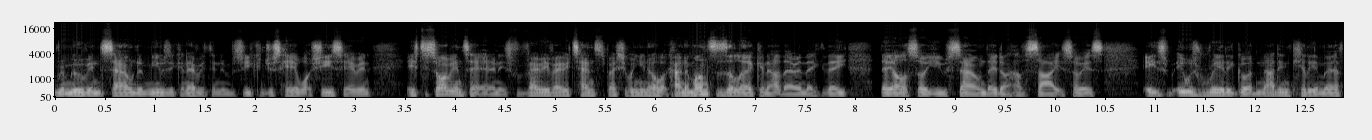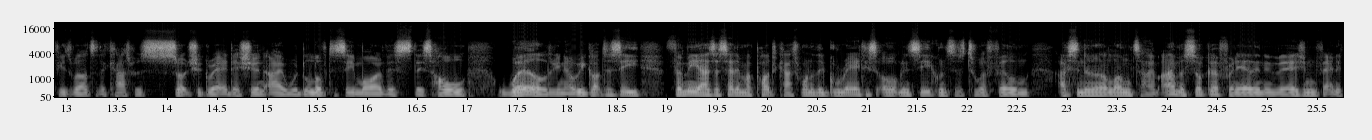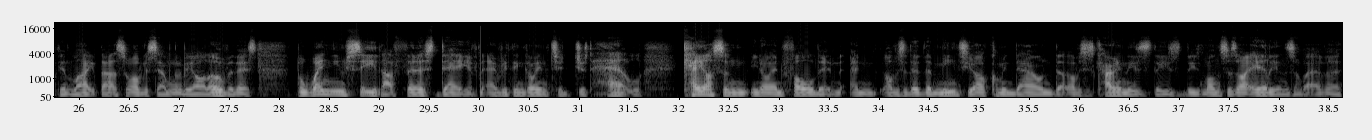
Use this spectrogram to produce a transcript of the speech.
removing sound and music and everything so you can just hear what she's hearing. It's disorientating and it's very very tense especially when you know what kind of monsters are lurking out there and they they they also use sound. They don't have sight. So it's it's it was really good. And adding Cillian Murphy as well to the cast was such a great addition. I would love to see more of this this whole world. You know, we got to see, for me, as I said in my podcast, one of the greatest opening sequences to a film I've seen in a long time. I'm a sucker for an alien invasion, for anything like that. So obviously, I'm going to be all over this. But when you see that first day of everything going to just hell, chaos and you know unfolding, and obviously the, the meteor coming down that obviously is carrying these these these monsters or aliens or whatever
